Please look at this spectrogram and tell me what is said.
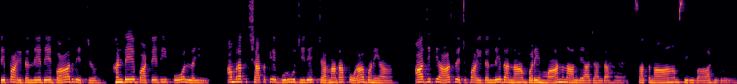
ਤੇ ਭਾਈ ਡੱਲੇ ਦੇ ਬਾਅਦ ਵਿੱਚ ਖੰਡੇ ਬਾਟੇ ਦੀ ਪੋਲ ਲਈ ਅੰਮ੍ਰਿਤ ਛਕ ਕੇ ਗੁਰੂ ਜੀ ਦੇ ਚਰਨਾਂ ਦਾ ਭੋਰਾ ਬਣਿਆ। ਅੱਜ ਇਤਿਹਾਸ ਵਿੱਚ ਭਾਈ ਡੱਲੇ ਦਾ ਨਾਮ ਬੜੇ ਮਾਣ ਨਾਲ ਲਿਆ ਜਾਂਦਾ ਹੈ। ਸਤਨਾਮ ਸ੍ਰੀ ਵਾਹਿਗੁਰੂ।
